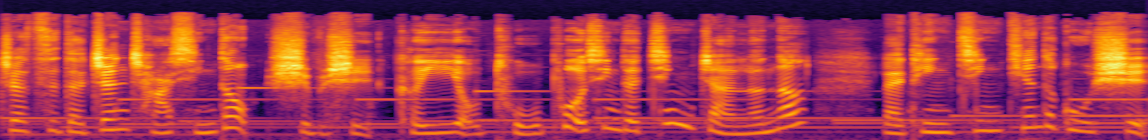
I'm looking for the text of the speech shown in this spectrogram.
这次的侦查行动是不是可以有突破性的进展了呢？来听今天的故事，《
